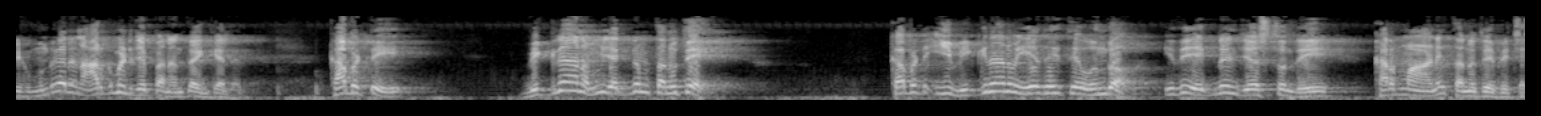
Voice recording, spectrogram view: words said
మీకు ముందుగా నేను ఆర్గ్యుమెంట్ చెప్పాను అంతే ఇంకేలేదు కాబట్టి విజ్ఞానం యజ్ఞం తనుతే. కాబట్టి ఈ విజ్ఞానం ఏదైతే ఉందో ఇది యజ్ఞం చేస్తుంది కర్మాణి తను తెపిచ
